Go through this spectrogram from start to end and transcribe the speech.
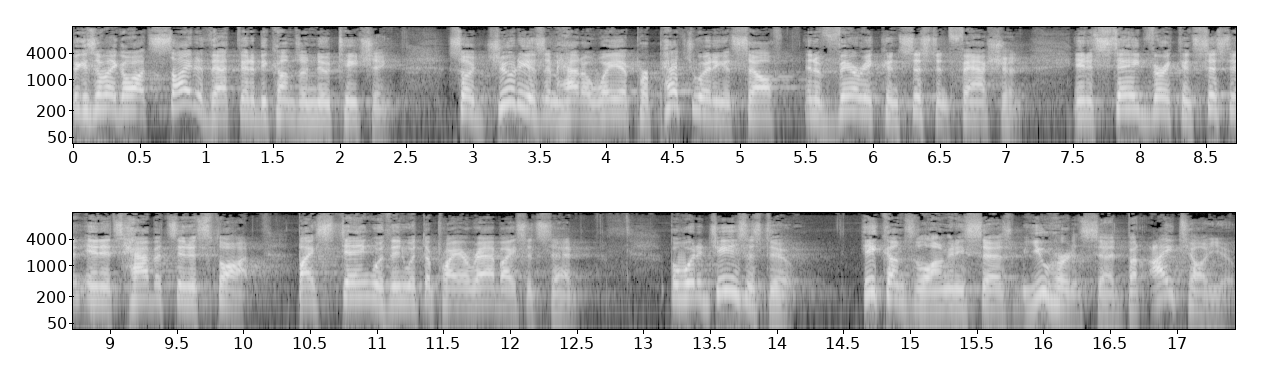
Because if I go outside of that, then it becomes a new teaching. So Judaism had a way of perpetuating itself in a very consistent fashion. And it stayed very consistent in its habits and its thought by staying within what the prior rabbis had said. But what did Jesus do? He comes along and he says, You heard it said, but I tell you.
